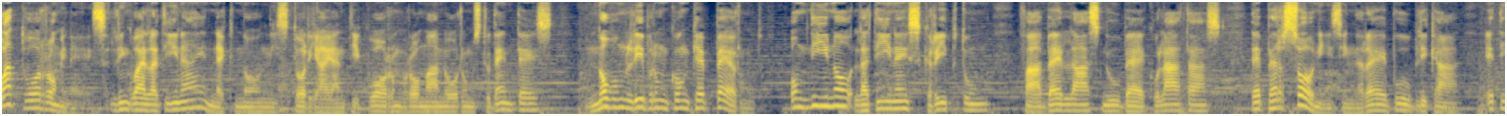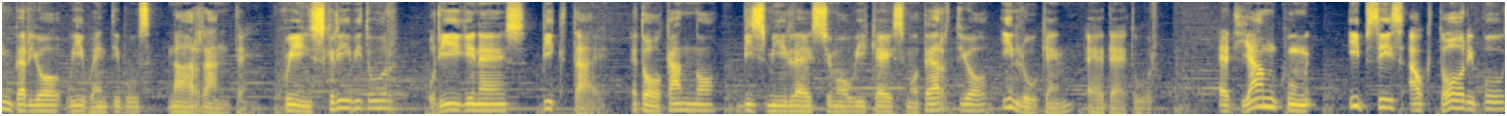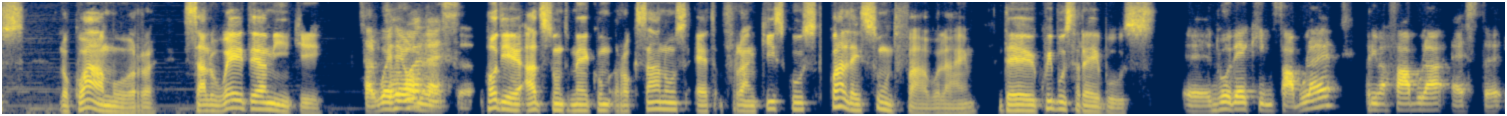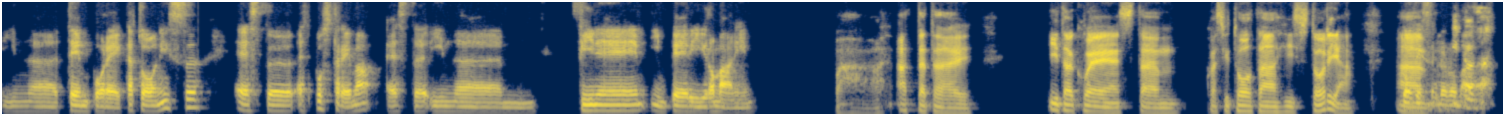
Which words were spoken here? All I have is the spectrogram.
Quattuor Romines, linguae Latinae, nec non historiae antiquorum Romanorum studentes, novum librum conceperunt, omnino Latine scriptum fabellas nube culatas de personis in re publica et imperio viventibus narrante. Qui inscribitur origines pictae et hoc anno bis millesimo vicesimo tertio in lucem edetur. Et iam cum ipsis auctoribus loquamur. Salvete amici. Salvete omnes. Hodie ad sunt me cum Roxanus et Franciscus, quale sunt fabulae? De quibus rebus? Eh, duodecim fabulae. Prima fabula est in eh, tempore Catonis, est, eh, est postrema, est in um, fine imperi Romani. Wow, attatae. Itaque est um, quasi tota historia. Uh, ehm, romana.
